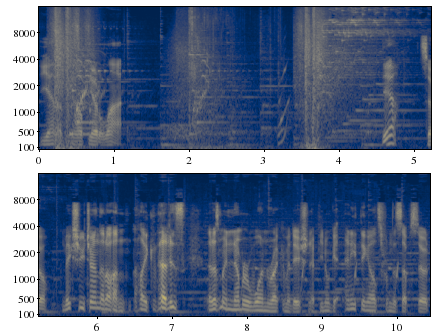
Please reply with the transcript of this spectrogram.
yeah, that can help you out a lot. Yeah, so make sure you turn that on. Like that is that is my number one recommendation. If you don't get anything else from this episode,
